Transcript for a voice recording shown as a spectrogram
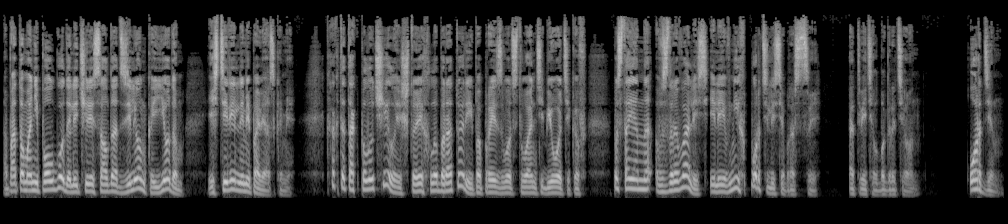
А потом они полгода лечили солдат зеленкой, йодом и стерильными повязками. Как-то так получилось, что их лаборатории по производству антибиотиков постоянно взрывались или в них портились образцы, — ответил Багратион. Орден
